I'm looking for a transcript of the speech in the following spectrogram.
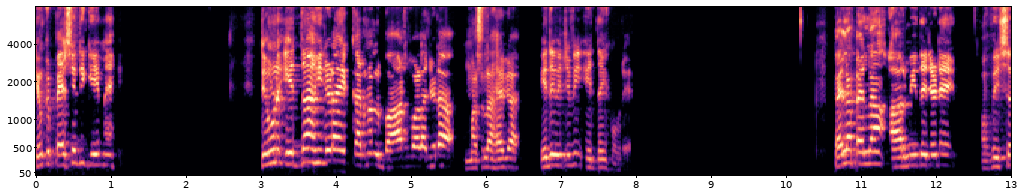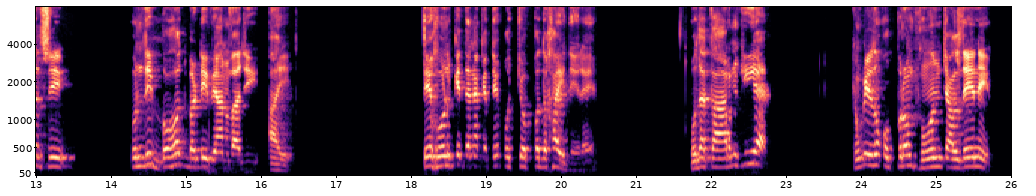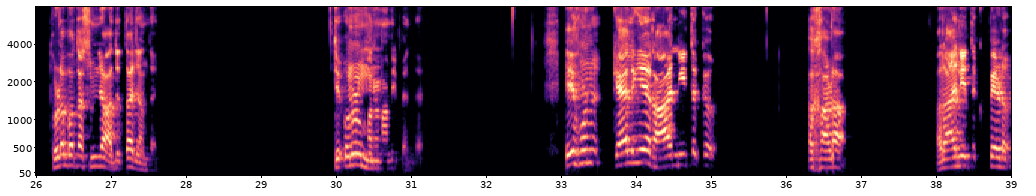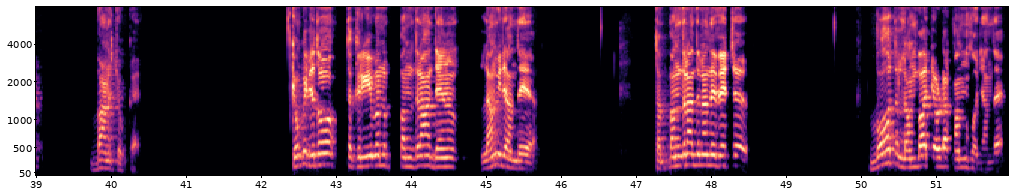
ਕਿਉਂਕਿ ਪੈਸੇ ਦੀ ਗੇਮ ਹੈ ਤੇ ਹੁਣ ਇਦਾਂ ਹੀ ਜਿਹੜਾ ਇਹ ਕਰਨਲ ਬਾਠ ਵਾਲਾ ਜਿਹੜਾ ਮਸਲਾ ਹੈਗਾ, ਇਹਦੇ ਵਿੱਚ ਵੀ ਇਦਾਂ ਹੀ ਹੋ ਰਿਹਾ। ਪਹਿਲਾਂ ਪਹਿਲਾਂ ਆਰਮੀ ਦੇ ਜਿਹੜੇ ਆਫੀਸਰ ਸੀ ਉਹਨਾਂ ਦੀ ਬਹੁਤ ਵੱਡੀ ਬਿਆਨਬਾਜ਼ੀ ਆਈ। ਤੇ ਹੁਣ ਕਿਤੇ ਨਾ ਕਿਤੇ ਉਹ ਚੁੱਪ ਦਿਖਾਈ ਦੇ ਰਹੇ। ਉਹਦਾ ਕਾਰਨ ਕੀ ਹੈ? ਕਿਉਂਕਿ ਜਦੋਂ ਉੱਪਰੋਂ ਫੋਨ ਚੱਲਦੇ ਨੇ ਥੋੜਾ ਬਹੁਤਾ ਸਮਝਾ ਦਿੱਤਾ ਜਾਂਦਾ ਤੇ ਉਹਨਾਂ ਨੂੰ ਮੰਨਣਾ ਵੀ ਪੈਂਦਾ ਇਹ ਹੁਣ ਕਹਿ ਲਈਏ ਰਾਜਨੀਤਿਕ ਅਖਾੜਾ, ਰਾਜਨੀਤਿਕ ਪਿੜ ਬਣ ਚੁੱਕਾ ਹੈ। ਕਿਉਂਕਿ ਜਦੋਂ ਤਕਰੀਬਨ 15 ਦਿਨ ਲੰਘ ਜਾਂਦੇ ਆ, ਤਾਂ 15 ਦਿਨਾਂ ਦੇ ਵਿੱਚ ਬਹੁਤ ਲੰਬਾ ਚੌੜਾ ਕੰਮ ਹੋ ਜਾਂਦਾ ਹੈ।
